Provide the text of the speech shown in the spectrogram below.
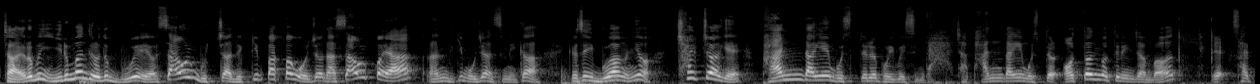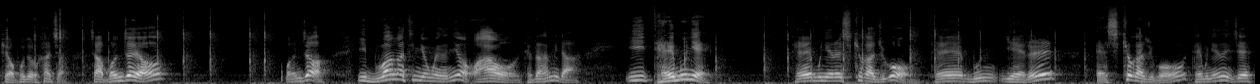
자 여러분 이름만 들어도 무예요. 싸울 무자 느낌 빡빡 오죠. 나 싸울 거야 라는 느낌 오지 않습니까? 그래서 이 무왕은요 철저하게 반당의 모습들을 보이고 있습니다. 자 반당의 모습들 어떤 것들인지 한번 예, 살펴보도록 하죠. 자 먼저요 먼저 이 무왕 같은 경우에는요 wow 대단합니다. 이 대문예 대문예를 시켜가지고 대문예를 예, 시켜가지고 대문예는 이제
